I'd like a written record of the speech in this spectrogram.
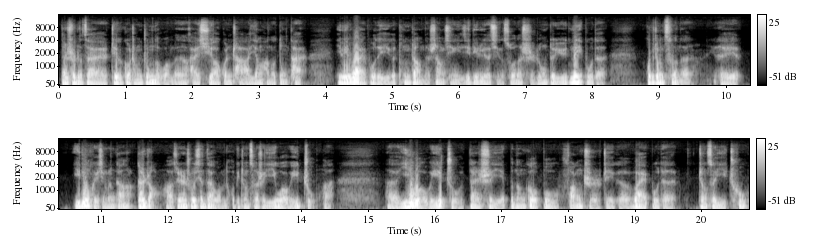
但是呢，在这个过程中呢，我们还需要观察央行的动态，因为外部的一个通胀的上行以及利率的紧缩呢，始终对于内部的货币政策呢，呃，一定会形成干干扰啊。虽然说现在我们的货币政策是以我为主啊。呃，以我为主，但是也不能够不防止这个外部的政策溢出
